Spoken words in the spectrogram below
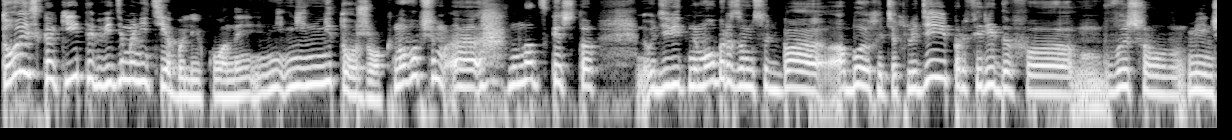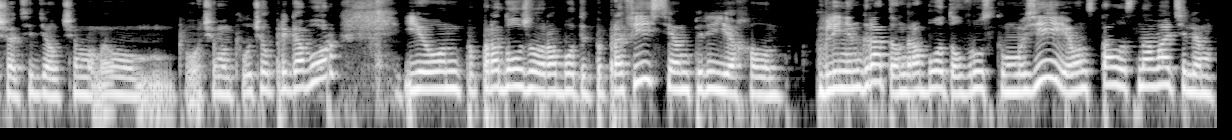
То есть какие-то, видимо, не те были иконы, не, не, не то жег. Ну, в общем, э, ну, надо сказать, что удивительным образом судьба обоих этих людей, Порфиридов э, вышел, меньше отсидел, чем, чем он получил приговор, и он продолжил работать по профессии, он переехал в Ленинград, он работал в Русском музее, он стал основателем,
